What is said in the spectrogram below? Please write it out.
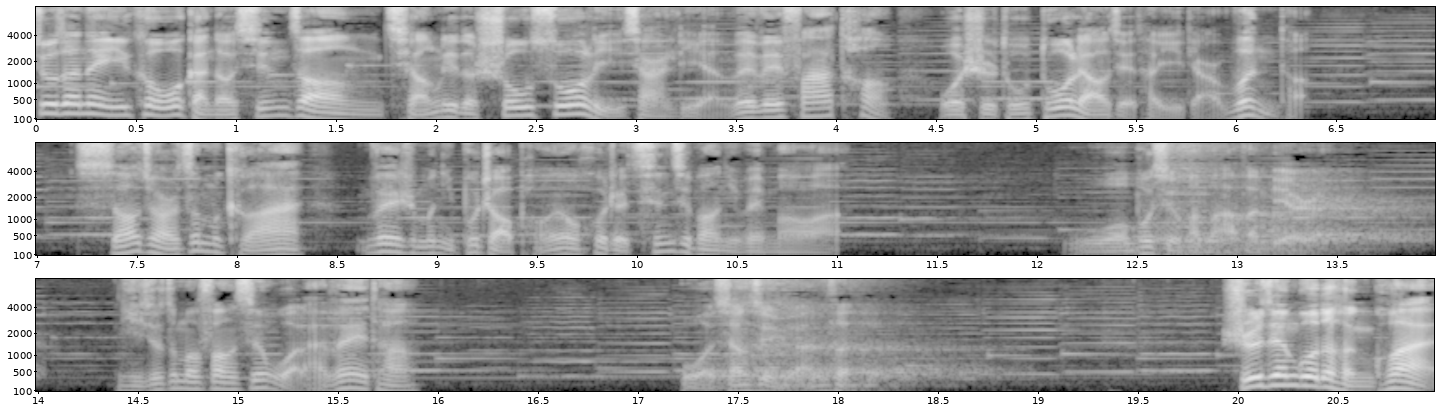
就在那一刻，我感到心脏强烈的收缩了一下，脸微微发烫。我试图多了解他一点，问他：“小卷这么可爱，为什么你不找朋友或者亲戚帮你喂猫啊？”“我不喜欢麻烦别人。”“你就这么放心我来喂它？”“我相信缘分。”时间过得很快，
